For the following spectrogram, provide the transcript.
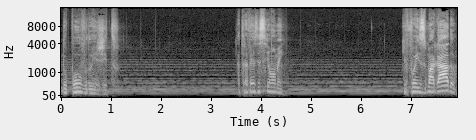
do povo do Egito. Através desse homem que foi esmagado,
